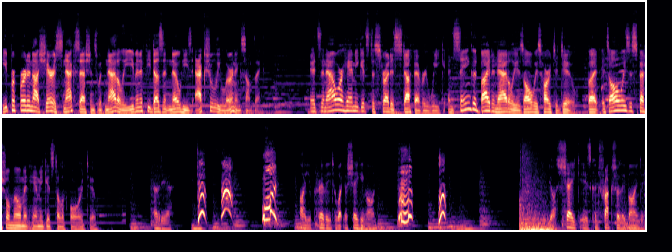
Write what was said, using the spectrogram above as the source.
He'd prefer to not share his snack sessions with Natalie even if he doesn't know he's actually learning something. It's an hour Hammy gets to strut his stuff every week, and saying goodbye to Natalie is always hard to do, but it's always a special moment Hammy gets to look forward to. Oh dear. Two. Stop. What? Are you privy to what you're shaking on? Huh? Huh? Your shake is contractually binding.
